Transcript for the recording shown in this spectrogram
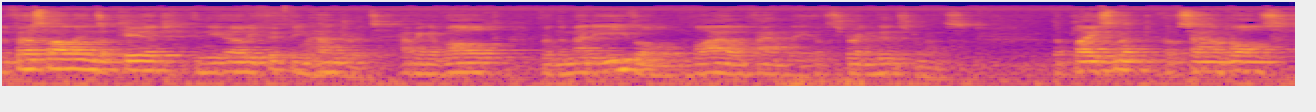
The first violins appeared in the early 1500s, having evolved from the medieval viol family of stringed instruments. The placement of sound holes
